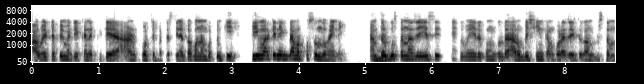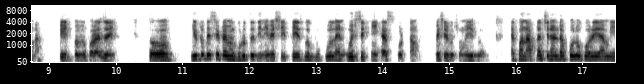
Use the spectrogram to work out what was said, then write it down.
ভালো একটা পেমেন্ট এখানে থেকে আর্ন করতে পারতেছি না। তখন আমি বলতাম কি ফ্রি মার্কেটিংটা আমার পছন্দ হয় নাই। আমি তো বুঝতাম না যে এসি তুমি এরকম করলে আরও বেশি ইনকাম করা যায় তো আমি বুঝতাম না। পেড ভাবে করা যায়। তো ইউটিউবে সেটা আমি গুরুত্ব দিই বেশি ফেসবুক গুগল এন্ড ওয়েবসাইট নিয়ে কাজ করতাম বেশিরভাগ সময় এগুলো। এখন আপনার চ্যানেলটা ফলো করে আমি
